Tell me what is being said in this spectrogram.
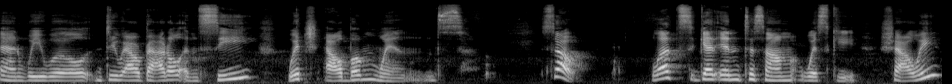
and we will do our battle and see which album wins. So, let's get into some whiskey, shall we?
